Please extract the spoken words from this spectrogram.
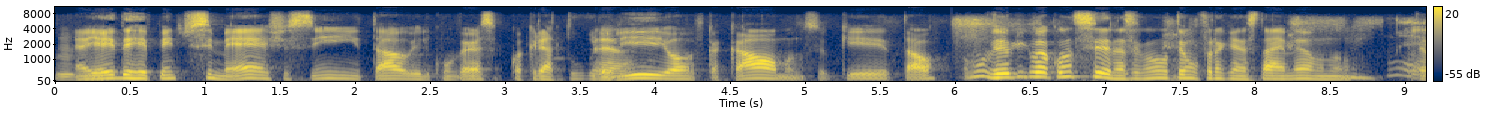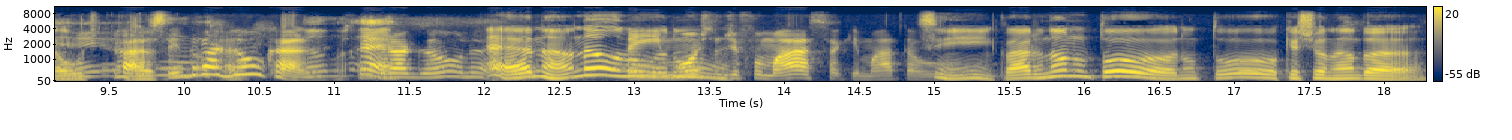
Uhum. Aí, aí de repente se mexe assim e tal, ele conversa com a criatura É. ali, ó, fica calmo, não sei o que e tal. Vamos ver o que, que vai acontecer, né? Vamos ter um Frankenstein mesmo? Não? É o último. Cara, assim, tem dragão, cara. Não, Tem é. dragão, né? É, não, não, Tem não, não- monstro de fumaça que mata o. Sim, claro. Não, não tô, não tô questionando a,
